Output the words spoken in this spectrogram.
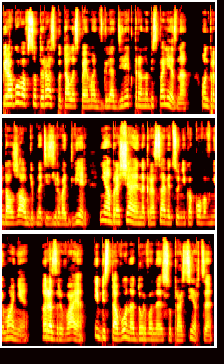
Пирогова в сотый раз пыталась поймать взгляд директора, но бесполезно. Он продолжал гипнотизировать дверь, не обращая на красавицу никакого внимания, разрывая и без того надорванное с утра сердце.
